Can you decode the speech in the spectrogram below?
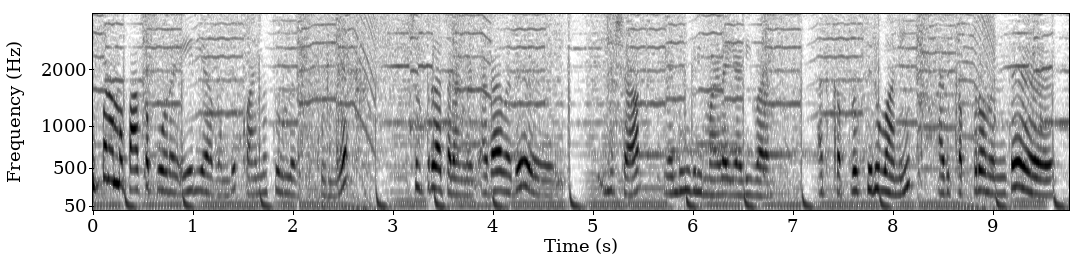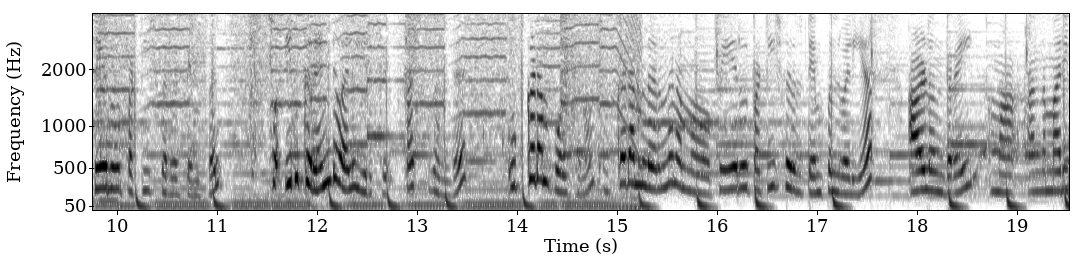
இப்போ நம்ம பார்க்க போகிற ஏரியா வந்து கோயம்புத்தூரில் இருக்கக்கூடிய சுற்றுலாத்தலங்கள். அதாவது ஈஷா வெள்ளிங்கிரி மலை அடிவாரம் அதுக்கப்புறம் சிறுவாணி அதுக்கப்புறம் வந்து பேரூர் பட்டீஸ்வரர் டெம்பிள் ஸோ இதுக்கு ரெண்டு வழி இருக்குது ஃபர்ஸ்ட் வந்து உக்கடம் போய்க்கணும். உக்கடம்லேருந்து நம்ம பேரூர் பட்டீஸ்வரர் டெம்பிள் வழியாக ஆளுந்துறை அந்த மாதிரி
